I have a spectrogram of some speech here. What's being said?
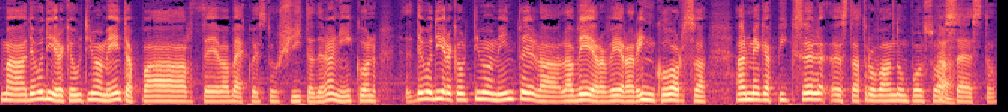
Ma devo dire che ultimamente, a parte vabbè, questa uscita della Nikon, devo dire che ultimamente la, la vera, vera rincorsa al megapixel eh, sta trovando un po' il suo Ah. assesto.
